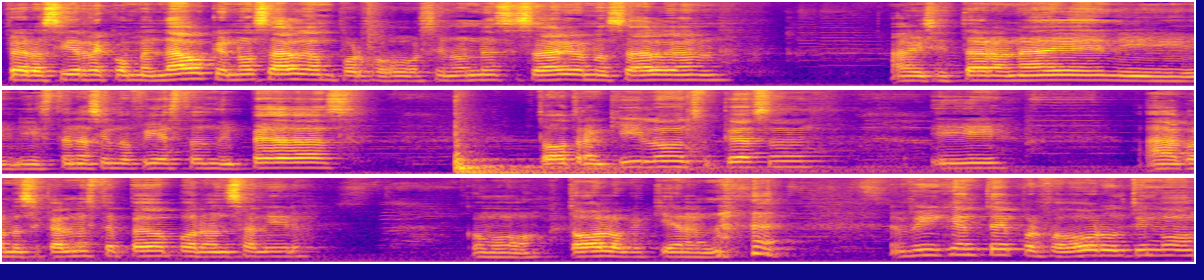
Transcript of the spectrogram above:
pero sí, recomendado que no salgan, por favor. Si no es necesario, no salgan a visitar a nadie, ni, ni estén haciendo fiestas, ni pedas. Todo tranquilo en su casa. Y Ah, cuando se calme este pedo podrán salir como todo lo que quieran. en fin, gente, por favor, último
